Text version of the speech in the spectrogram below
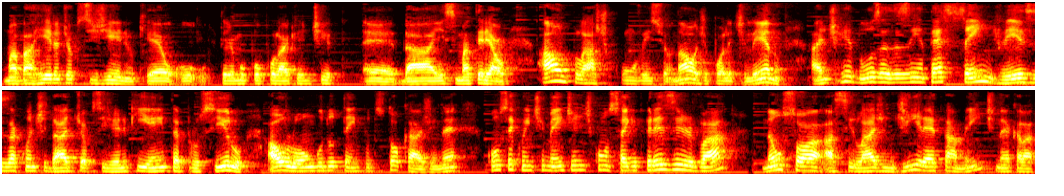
uma barreira de oxigênio, que é o, o termo popular que a gente é, dar esse material. Há um plástico convencional de polietileno, a gente reduz às vezes em até 100 vezes a quantidade de oxigênio que entra para o silo ao longo do tempo de estocagem, né? Consequentemente, a gente consegue preservar não só a silagem diretamente, né, aquela,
